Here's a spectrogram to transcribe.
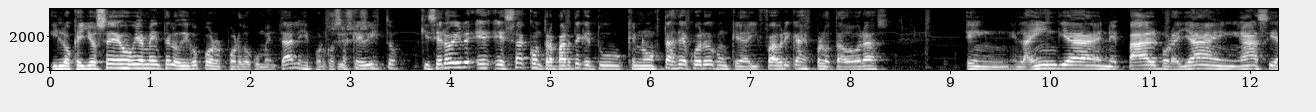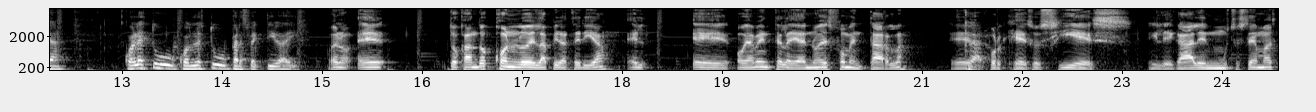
y lo que yo sé, obviamente, lo digo por, por documentales y por cosas Sí, que sí, he sí. visto. Quisiera oír e- esa contraparte que tú, que no estás de acuerdo con que hay fábricas explotadoras en, en la India, en Nepal, por allá, en Asia. ¿Cuál es tu, cuál es tu perspectiva ahí? Bueno, eh, tocando con lo de la piratería, el, eh, obviamente la idea no es fomentarla, eh, Claro. porque eso sí es ilegal en muchos temas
